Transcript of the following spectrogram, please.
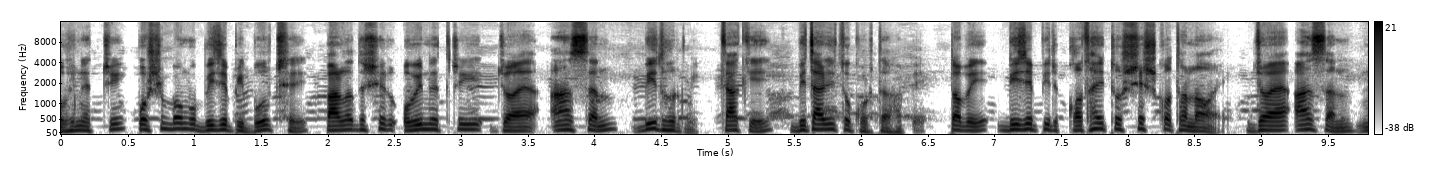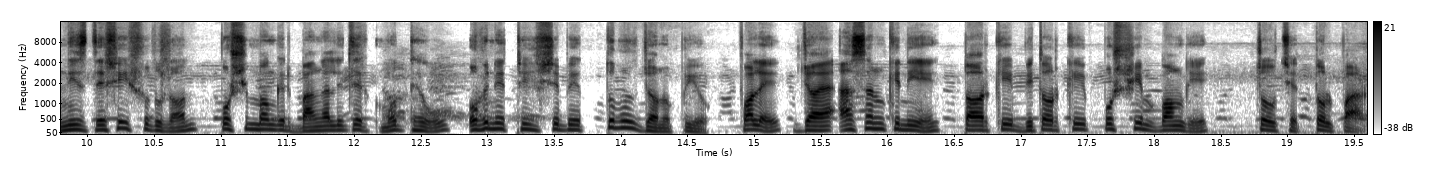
অভিনেত্রী? পশ্চিমবঙ্গ বিজেপি বলছে, বাংলাদেশের অভিনেত্রী জয়া আহসান বিধর্মী, তাকে বিতাড়িত করতে হবে। তবে বিজেপির কথাই তো শেষ কথা নয়। জয়া আহসান নিজ দেশেই শুধু নন, পশ্চিমবঙ্গের বাঙালিদের মধ্যেও অভিনেত্রী হিসেবে তুমুল জনপ্রিয়। ফলে জয়া আহসানকে নিয়ে তর্কে বিতর্কে পশ্চিমবঙ্গে চলছে তোলপাড়।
